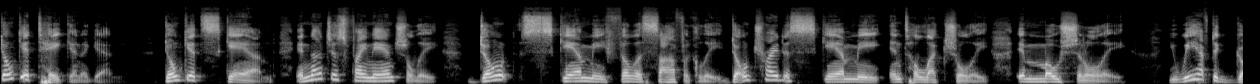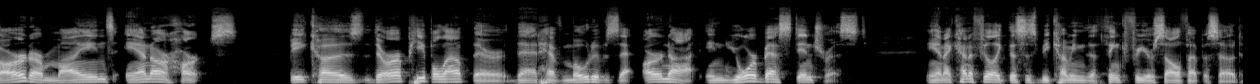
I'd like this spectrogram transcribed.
Don't get taken again. Don't get scammed. And not just financially. Don't scam me philosophically. Don't try to scam me intellectually, emotionally. We have to guard our minds and our hearts because there are people out there that have motives that are not in your best interest. And I kind of feel like this is becoming the think for yourself episode.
